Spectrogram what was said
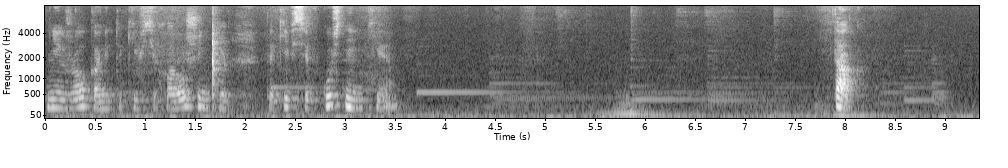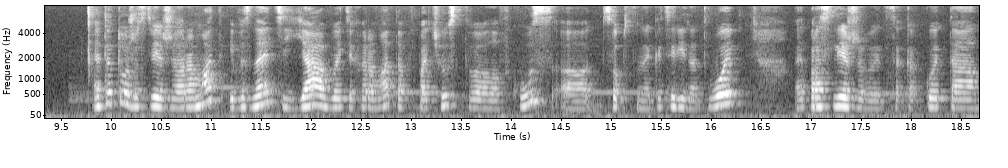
Мне жалко, они такие все хорошенькие, такие все вкусненькие. Так, это тоже свежий аромат, и вы знаете, я в этих ароматах почувствовала вкус, а, собственно, Екатерина, твой, прослеживается какой-то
